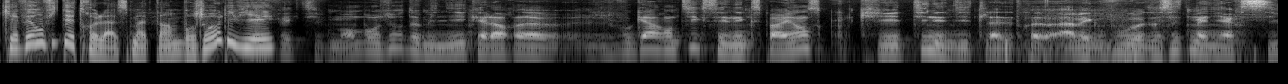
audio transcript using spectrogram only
qui avait envie d'être là ce matin. Bonjour Olivier. Effectivement, bonjour Dominique. Alors je vous garantis que c'est une expérience qui est inédite là d'être avec vous de cette manière-ci.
